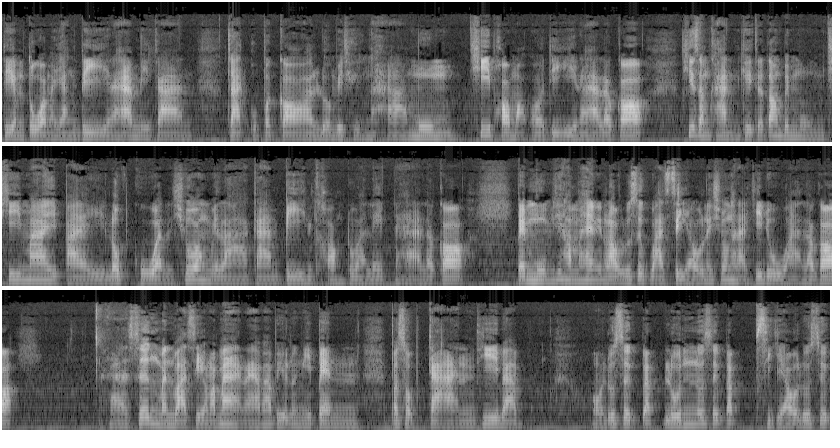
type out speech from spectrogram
เตรียมตัวมาอย่างดีนะฮะมีการจัดอุปกรณ์รวมไปถึงหามุมที่พอเหมาะพอดีนะฮะแล้วก็ที่สำคัญคือจะต้องเป็นมุมที่ไม่ไปรบกวนช่วงเวลาการปีนของตัวเล็กนะฮะแล้วก็เป็นมุมที่ทำให้เรารู้สึกหวาดเสียวในช่วงขณะที่ดูอะแล้วก็ซึ่งมันหวาดเสียวมากๆนะครับภาพยนตร์เรื่องนี้เป็นประสบการณ์ที่แบบโอ้รู้สึกแบบลุ้นรู้สึกแบบเสียวรู้สึก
